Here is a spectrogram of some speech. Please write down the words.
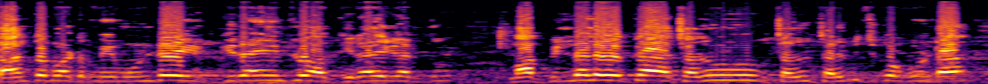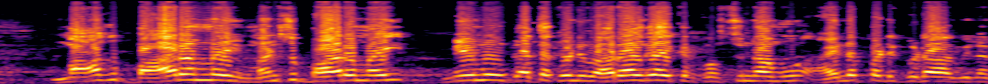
దాంతో పాటు మేము ఉండే కిరాయి ఇంట్లో ఆ కిరాయి కడుతూ మా పిల్లల యొక్క చదువు చదువు చదివించుకోకుండా మాకు భారమై మనసు భారమై మేము గత కొన్ని వారాలుగా ఇక్కడికి వస్తున్నాము. అయినప్పటికీ కూడా వీళ్ళ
